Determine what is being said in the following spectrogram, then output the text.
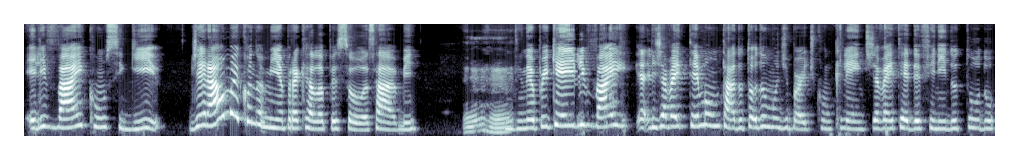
ele vai conseguir gerar uma economia para aquela pessoa, sabe? Uhum. Entendeu? Porque ele vai, ele já vai ter montado todo o mood board com o cliente, já vai ter definido tudo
